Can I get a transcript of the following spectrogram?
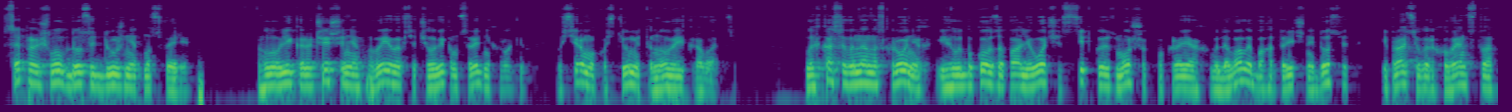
Все пройшло в досить дружній атмосфері. Головлікар очищення виявився чоловіком середніх років у сірому костюмі та новій кроватці. Легка сивина на скронях і глибоко запалі очі з сіткою зморшок по краях видавали багаторічний досвід і працю верховенства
